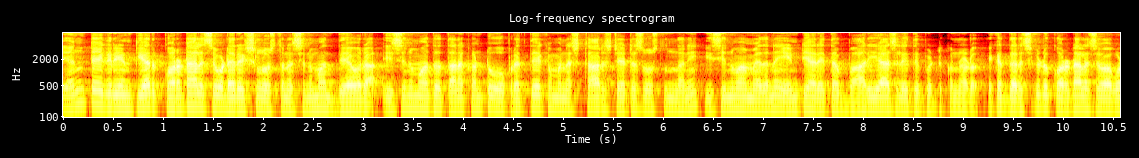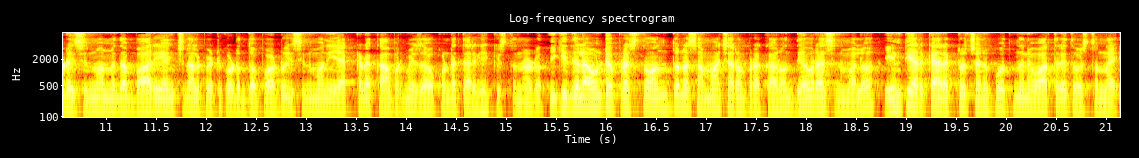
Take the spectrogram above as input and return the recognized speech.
Young tiger NTR Koratala Siva డైరెక్షన్లో వస్తున్న సినిమా దేవర. ఈ సినిమాతో తనకంటూ ఓ ప్రత్యేకమైన స్టార్ స్టేటస్ వస్తుందని ఈ సినిమా మీదనే ఎన్టీఆర్ అయితే భారీ ఆశలు అయితే పెట్టుకున్నాడు. ఇక దర్శకుడు కొరటాల శివ కూడా ఈ సినిమా మీద భారీ అంచనాలు పెట్టుకోవడంతో పాటు ఈ సినిమాని ఎక్కడ కాంప్రమైజ్ అవ్వకుండా తెరకెక్కిస్తున్నాడు. ఇక ఇది ఇలా ఉంటే ప్రస్తుతం అందుతున్న సమాచారం ప్రకారం దేవరా సినిమాలో ఎన్టీఆర్ క్యారెక్టర్ చనిపోతుందనే వార్తలు అయితే వస్తున్నాయి.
